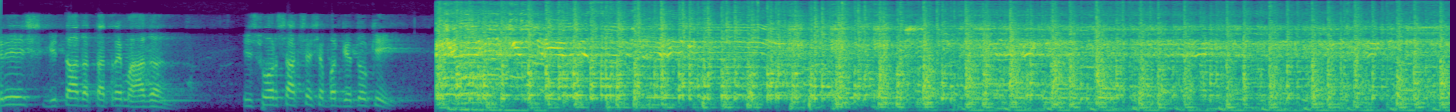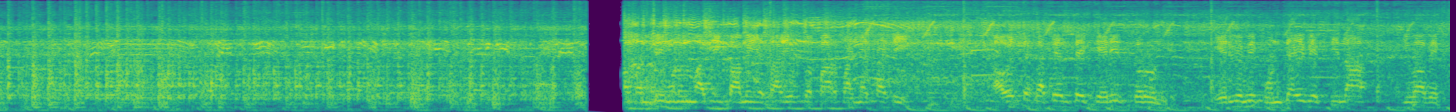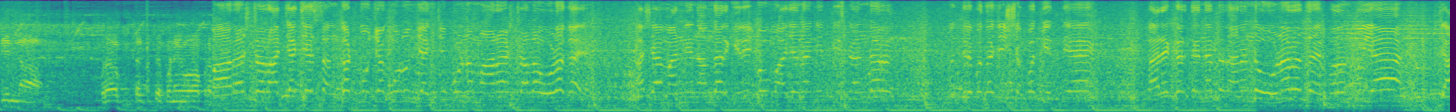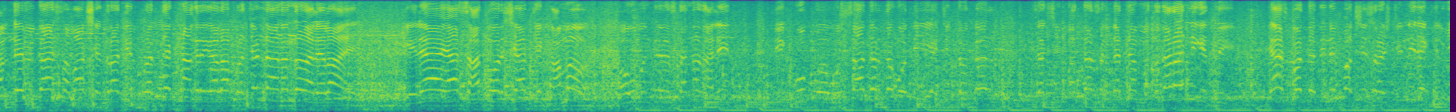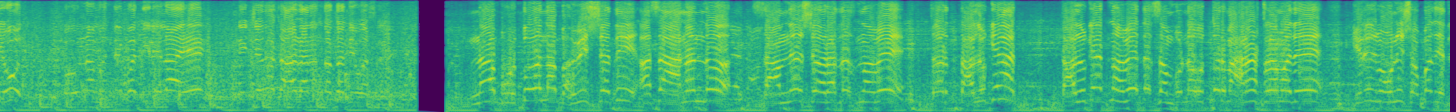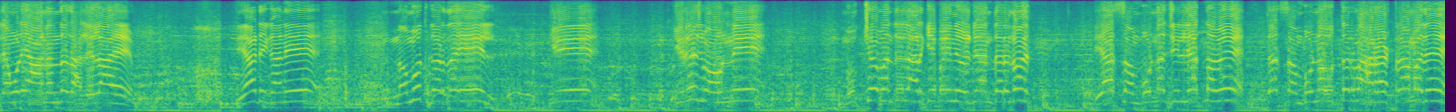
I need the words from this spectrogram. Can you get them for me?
गिरीश गीता दत्तात्रय महाजन ईश्वर साक्ष शपथ घेतो की मंत्री म्हणून माझी कामे यथायोग्य पार पाडण्यासाठी आवश्यक असेल ते केरीज करून एरवी मी कोणत्याही व्यक्तीला किंवा व्यक्तींना महाराष्ट्र राज्याचे संकटमोचक म्हणून ज्यांची पूर्ण महाराष्ट्राला ओळख आहे अशा मान्य नामदार गिरीश भाऊ महाजनांनी तिसऱ्यांदा मंत्रिपदाची शपथ घेतली आहे. कार्यकर्त्यांना तर आनंद होणारच आहे परंतु या जामनेर विधानसभा क्षेत्रातील प्रत्येक नागरिकाला प्रचंड आनंद झालेला आहे. गेल्या या सात वर्षात जे कामं भाऊ मंत्री असताना झाली ती खूप उत्साहदर्शक होती. याची दखल जशी मतदारसंघातल्या मतदारांनी घेतली त्याच पद्धतीने पक्षश्रेष्ठींनी देखील घेऊन भाऊंना मंत्रिपद दिलेला आहे. निश्चितच आज आनंदाचा दिवस आहे. ना भूतो ना भविष्यती असा आनंद सामनेर शहरातच नव्हे तर तालुक्यात तालुक्यात नव्हे तर संपूर्ण उत्तर महाराष्ट्रामध्ये गिरीश भाऊनी शपथ घेतल्यामुळे आनंद झालेला आहे. या ठिकाणी नमूद करता येईल की गिरीश भाऊंनी मुख्यमंत्री लाडकी बहीण योजनेअंतर्गत या संपूर्ण जिल्ह्यात नव्हे तर संपूर्ण उत्तर महाराष्ट्रामध्ये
